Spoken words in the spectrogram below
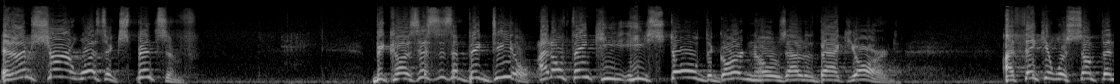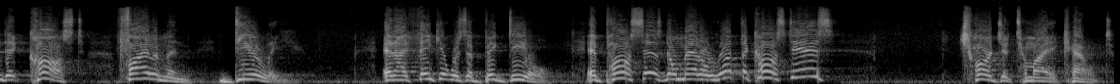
And I'm sure it was expensive because this is a big deal. I don't think he, he stole the garden hose out of the backyard. I think it was something that cost Philemon dearly. And I think it was a big deal. And Paul says no matter what the cost is, charge it to my account.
